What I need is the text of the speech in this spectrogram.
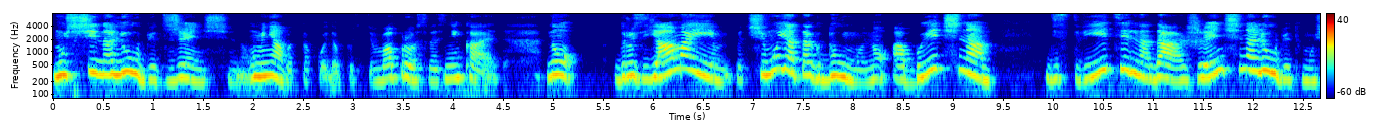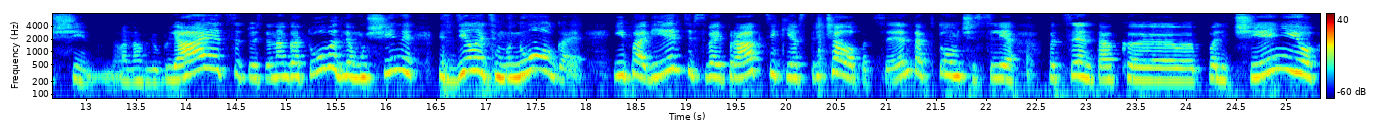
мужчина любит женщину. У меня вот такой, допустим, вопрос возникает. Ну, друзья мои, почему я так думаю? Ну, обычно действительно, да, женщина любит мужчину, она влюбляется, то есть она готова для мужчины сделать многое. И поверьте, в своей практике я встречала пациенток, в том числе пациенток э, по лечению,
